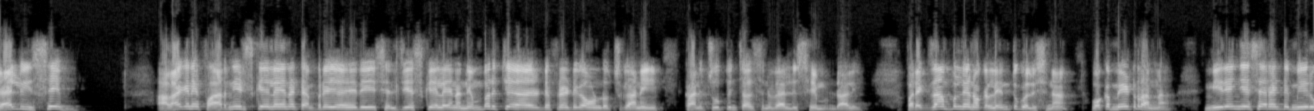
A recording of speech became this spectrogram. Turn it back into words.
value is same అలాగనే ఫారినీడ్ స్కేల్ అయినా టెంపరేచర్ ఏది సెల్సియస్ స్కేల్ అయినా నెంబర్ డిఫరెంట్గా ఉండొచ్చు కానీ కానీ చూపించాల్సిన వాల్యూ సేమ్ ఉండాలి. ఫర్ ఎగ్జాంపుల్ నేను ఒక లెంత్ కొలిసిన. ఒక మీటర్ అన్న. మీరేం చేశారంటే మీరు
